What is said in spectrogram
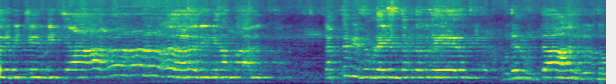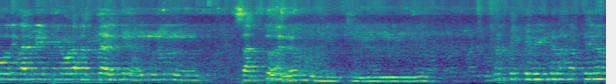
ലഭിച്ച് ചിന്തിച്ചാൽ ഇവിടെയും തന്നതുകേറും പുനരുദ്ധാനം തോന്നി വരവേറ്റിയുള്ള വസ്തുക്കൾ സത്വരം ഇവർക്ക് വേണ്ടുന്ന അത്തരം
